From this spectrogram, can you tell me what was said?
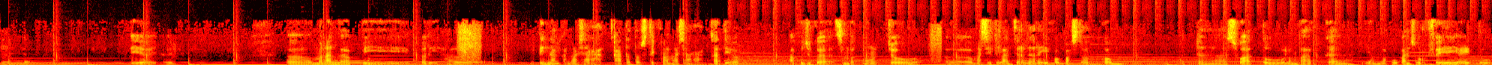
gitu Iya, iya. iya. Eh, menanggapi perihal tindakan masyarakat atau stigma masyarakat ya aku juga sempat moco eh, masih dilansir dari kompas.com ada suatu lembaga yang melakukan survei yaitu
